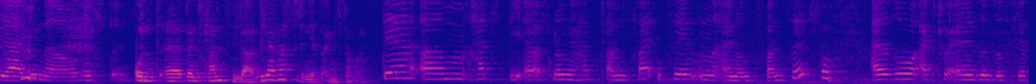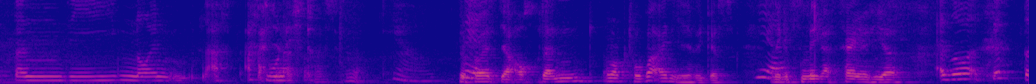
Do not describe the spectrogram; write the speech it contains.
Ja, genau, richtig. und äh, deinen Pflanzenladen. Wie lange hast du den jetzt eigentlich nochmal? Der ähm, hat die Eröffnung gehabt am 2.10.21. Oh. Also aktuell sind es jetzt dann sieben, neun, acht, acht Das ist ja echt krass. Ja. Ja. Du Nee. feierst ja auch dann im Oktober einjähriges. Ja, da gibt es einen mega Sale hier. Also es gibt The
